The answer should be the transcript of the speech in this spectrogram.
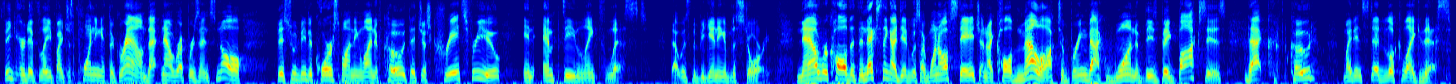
figuratively by just pointing at the ground. That now represents null. This would be the corresponding line of code that just creates for you an empty linked list. That was the beginning of the story. Now recall that the next thing I did was I went off stage and I called malloc to bring back one of these big boxes. That code might instead look like this.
